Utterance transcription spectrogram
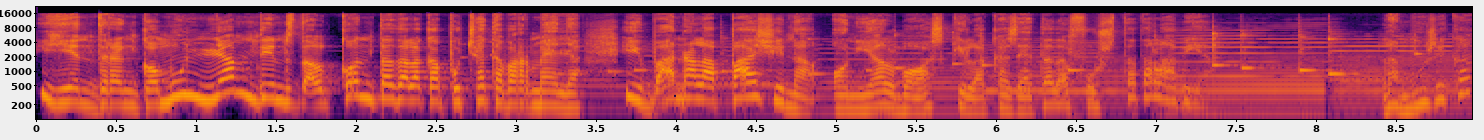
I entren com un llamp dins del conte de la caputxeta vermella i van a la pàgina on hi ha el bosc i la caseta de fusta de l'àvia. La música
